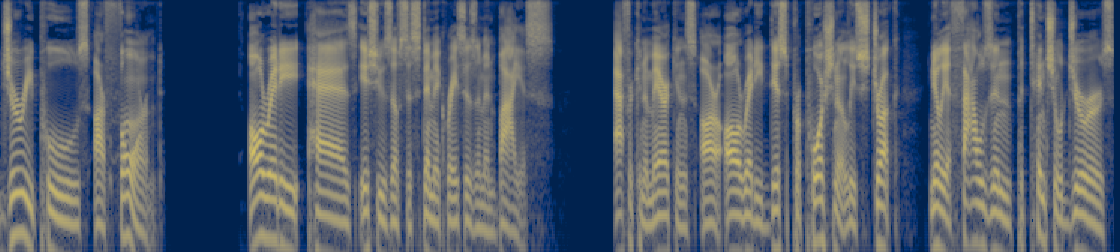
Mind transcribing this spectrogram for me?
jury pools are formed already has issues of systemic racism and bias. African Americans are already disproportionately struck. Nearly a thousand potential jurors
